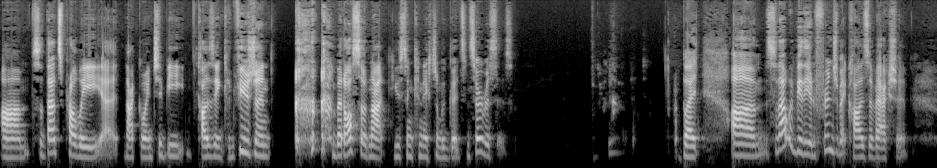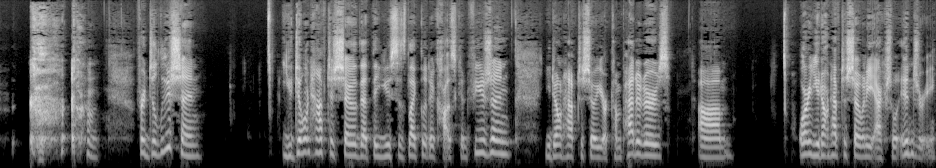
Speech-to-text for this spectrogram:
um, so that's probably uh, not going to be causing confusion, but also not used in connection with goods and services. But um, so that would be the infringement cause of action. For dilution, you don't have to show that the use is likely to cause confusion. You don't have to show your competitors. Um, or you don't have to show any actual injury.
